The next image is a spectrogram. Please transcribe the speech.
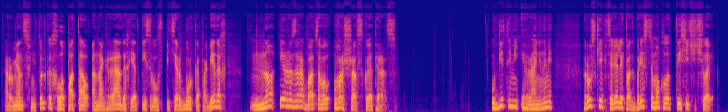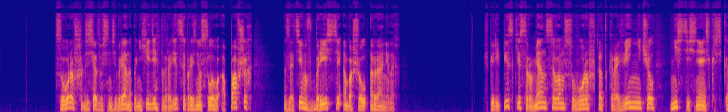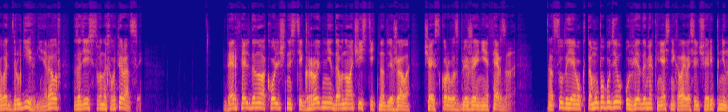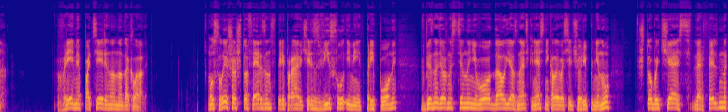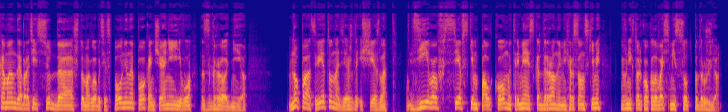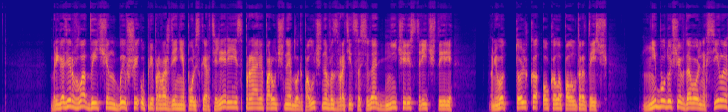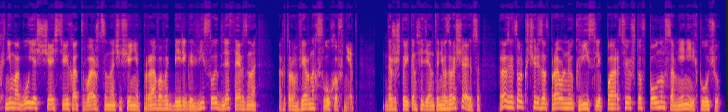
А Румянцев не только хлопотал о наградах и отписывал в Петербург о победах, но и разрабатывал Варшавскую операцию. Убитыми и ранеными русские потеряли под Брестом около тысячи человек. Суворов 10 сентября на панихиде по традиции произнес слово о павших, затем в Бресте обошел раненых. В переписке с Румянцевым Суворов откровенничал не стесняясь критиковать других генералов, задействованных в операции. Дерфельдену околичности Гродни давно очистить надлежало, чай скорого сближения Ферзена. Отсюда я его к тому побудил, уведомя князь Николая Васильевича Репнина. Время потеряно на доклады. Услыша, что Ферзен в переправе через Вислу имеет препоны, в безнадежности на него дал я знать князь Николаю Васильевичу Репнину, чтобы часть Дерфельдена команды обратить сюда, что могло быть исполнено по окончании его с Гроднею. Но по ответу надежда исчезла. Дивов с Севским полком и тремя эскадронами херсонскими, в них только около 800 под ружьем. Бригадир Владычин, бывший у препровождения польской артиллерии, справе порученное благополучно возвратиться сюда дни через 3-4. У него только около полутора тысяч – не будучи в довольных силах, не могу я счастью их отважиться на очищение правого берега Вислы для Ферзена, о котором верных слухов нет. Даже что и конфиденты не возвращаются, разве только через отправленную к Висле партию, что в полном сомнении их получу.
